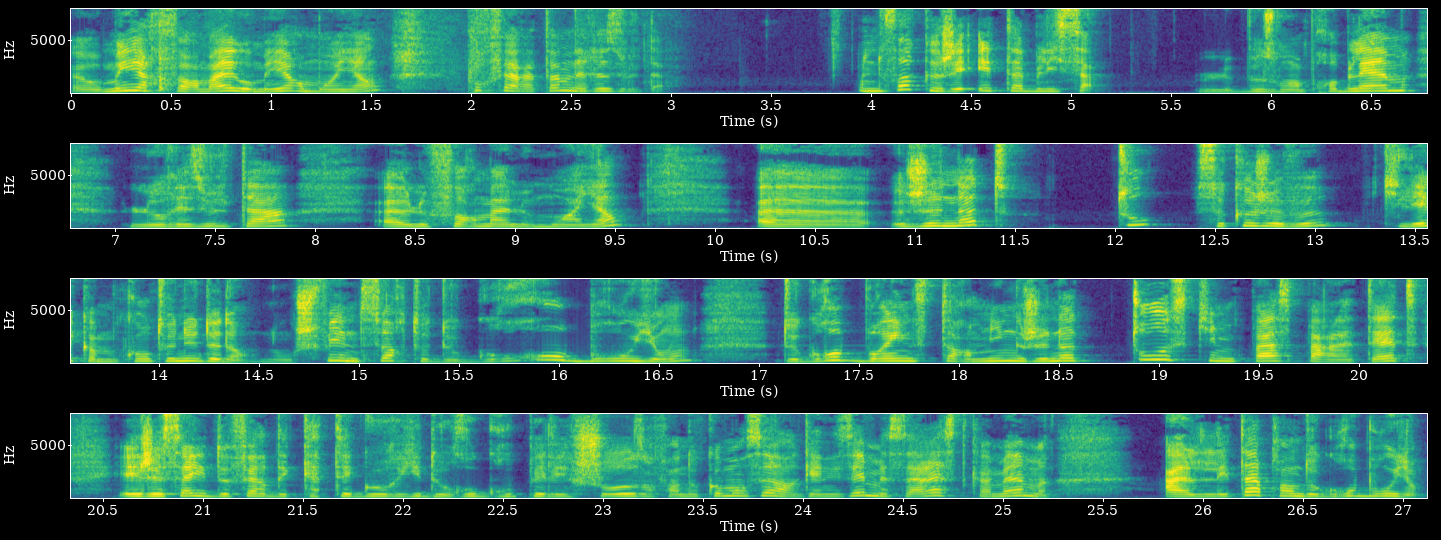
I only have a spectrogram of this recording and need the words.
euh, au meilleur format et au meilleur moyen pour faire atteindre les résultats. Une fois que j'ai établi ça, le besoin problème, le résultat, euh, le format, le moyen, euh, je note tout ce que je veux qu'il y ait comme contenu dedans. Donc je fais une sorte de gros brouillon, de gros brainstorming, je note tout ce qui me passe par la tête et j'essaye de faire des catégories, de regrouper les choses, enfin de commencer à organiser, mais ça reste quand même à l'étape hein, de gros brouillon.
